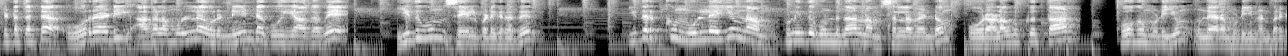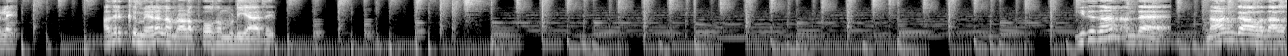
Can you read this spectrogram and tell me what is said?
கிட்டத்தட்ட ஒரு அடி அகலமுள்ள ஒரு நீண்ட குகையாகவே இதுவும் செயல்படுகிறது. இதற்கும் உள்ளேயும் நாம் குனிந்து கொண்டுதான் நாம் செல்ல வேண்டும். ஓரளவுக்குத்தான் போக முடியும் முன்னேற முடியும் நண்பர்களே. அதற்கு மேல நம்மளால போக முடியாது. இதுதான் அந்த நான்காவதாக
